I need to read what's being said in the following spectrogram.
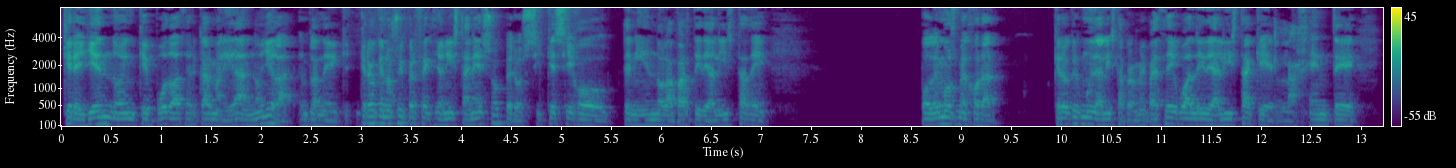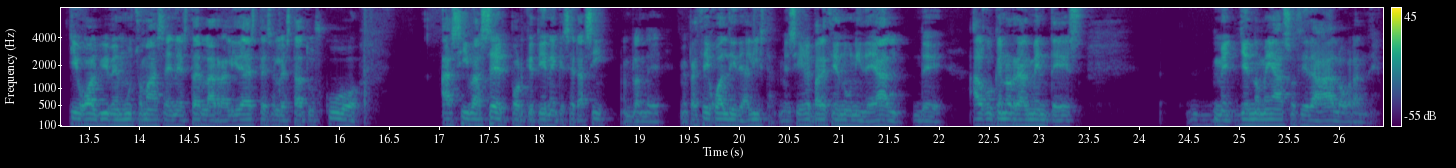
creyendo en que puedo acercarme al ideal. No llegar, en plan de, creo que no soy perfeccionista en eso, pero sí que sigo teniendo la parte idealista de podemos mejorar. Creo que es muy idealista, pero me parece igual de idealista que la gente que igual vive mucho más en esta es la realidad, este es el status quo, así va a ser porque tiene que ser así. En plan de, me parece igual de idealista. Me sigue pareciendo un ideal de algo que no realmente es me- yéndome a sociedad a lo grande,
